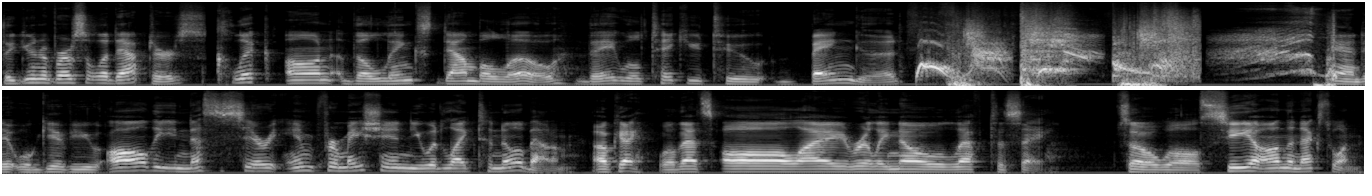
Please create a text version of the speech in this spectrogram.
the universal adapters, click on the links down below. They will take you to Banggood. And it will give you all the necessary information you would like to know about them. Okay, well that's all I really know left to say. So we'll see you on the next one.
